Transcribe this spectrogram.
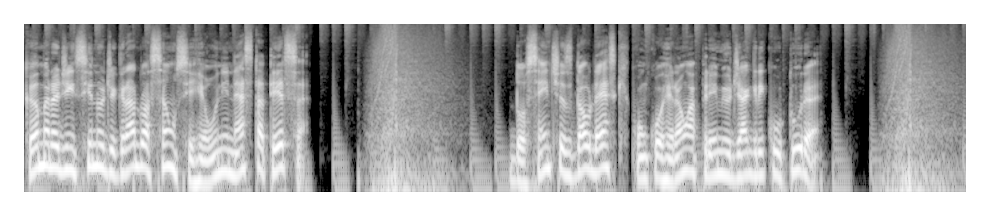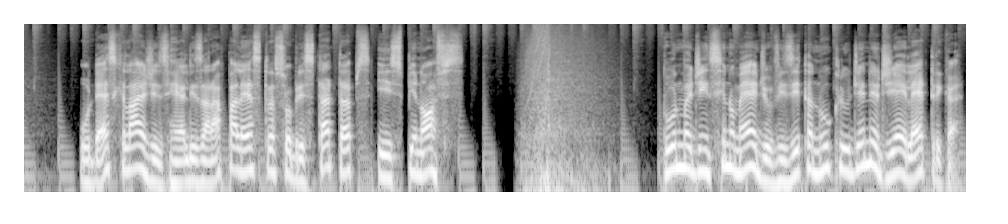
Câmara de Ensino de Graduação se reúne nesta terça. Docentes da UDESC concorrerão a prêmio de agricultura. O Desk Lages realizará palestra sobre startups e spin-offs. Turma de ensino médio visita núcleo de energia elétrica.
